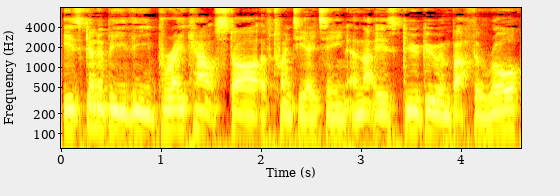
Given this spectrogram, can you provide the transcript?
is going to be the breakout star of 2018, and that is Gugu Mbatha Raw,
